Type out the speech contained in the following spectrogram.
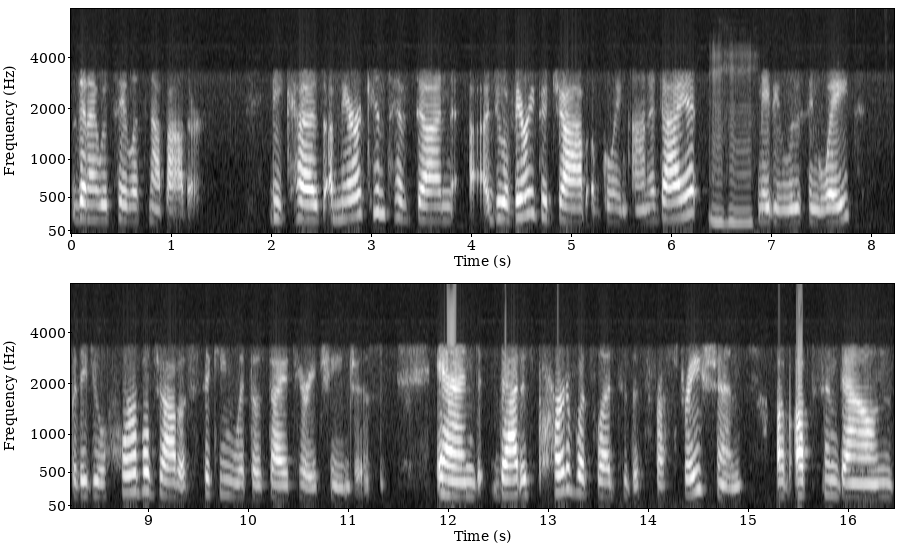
then I would say let's not bother. Because Americans have done uh, do a very good job of going on a diet, Mm-hmm. maybe losing weight, but they do a horrible job of sticking with those dietary changes. And that is part of what's led to this frustration of ups and downs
